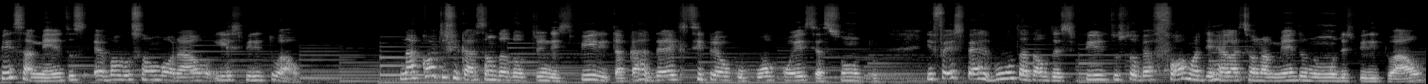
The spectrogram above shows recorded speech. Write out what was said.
pensamentos, evolução moral e espiritual. Na codificação da doutrina espírita, Kardec se preocupou com esse assunto e fez perguntas aos espíritos sobre a forma de relacionamento no mundo espiritual,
